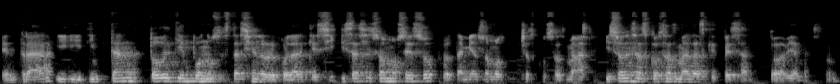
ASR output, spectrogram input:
entrar. Y Tintán todo el tiempo nos está haciendo recordar que sí, quizás sí somos eso, pero también somos muchas cosas más. Y son esas cosas más las que pesan todavía más. ¿no?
